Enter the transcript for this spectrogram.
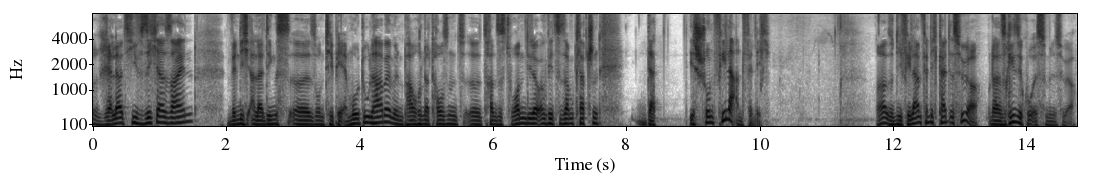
relativ sicher sein. Wenn ich allerdings äh, so ein TPM-Modul habe mit ein paar hunderttausend äh, Transistoren, die da irgendwie zusammenklatschen, das ist schon fehleranfällig. Also die Fehleranfälligkeit ist höher oder das Risiko ist zumindest höher.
